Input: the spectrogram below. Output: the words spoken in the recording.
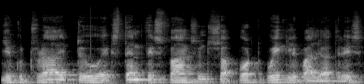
you could try to extend this function to support weekly value at risk,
